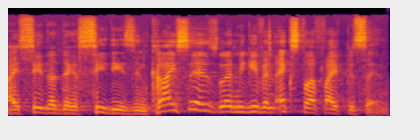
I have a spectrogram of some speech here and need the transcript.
I see that the city is in crisis, let me give an extra 5%.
